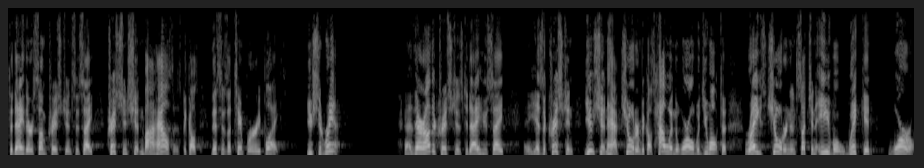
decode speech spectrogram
Today, there are some Christians who say Christians shouldn't buy houses because this is a temporary place. You should rent. Uh, there are other Christians today who say, as a Christian, you shouldn't have children because how in the world would you want to raise children in such an evil, wicked world?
